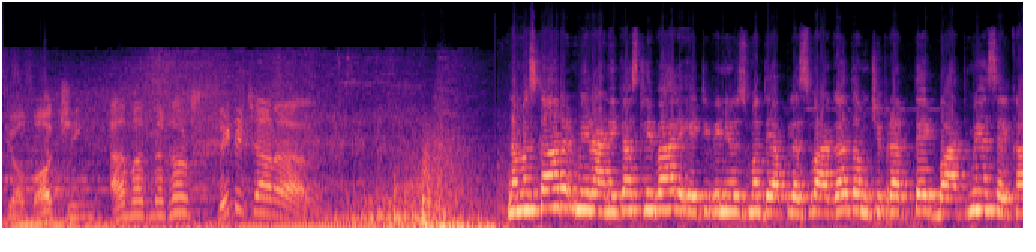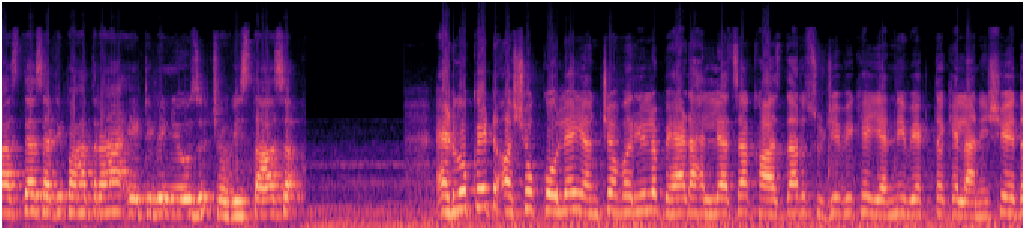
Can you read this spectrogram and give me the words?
You're watching Ahmednagar City Channel. नमस्कार मी राणिका स्लिवाल. एटीव्ही न्यूजमध्ये आपलं स्वागत. आमची प्रत्येक बातमी असेल खास त्यासाठी पाहत राहा एटीव्ही न्यूज चोवीस तास. ॲडव्होकेट अशोक कोले यांच्यावरील भ्याड हल्ल्याचा खासदार सुजय विखे यांनी व्यक्त केला निषेध.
